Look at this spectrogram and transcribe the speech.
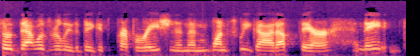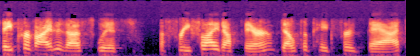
so that was really the biggest preparation. And then once we got up there, and they they provided us with a free flight up there. Delta paid for that.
